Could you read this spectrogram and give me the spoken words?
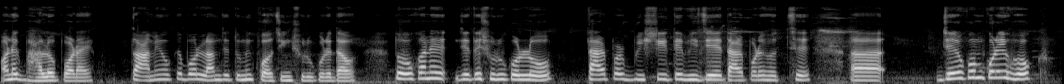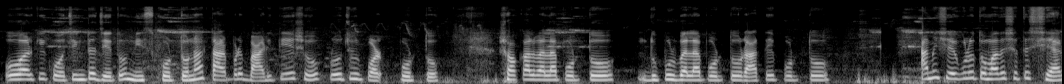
অনেক ভালো পড়ায়। তো আমি ওকে বললাম যে, তুমি কোচিং শুরু করে দাও। তো ওখানে যেতে শুরু করল তারপর বৃষ্টিতে ভিজে, তারপরে হচ্ছে যেরকম করেই হোক, ও আর কি কোচিংটা যেত মিস করতো না। তারপরে বাড়িতে এসেও প্রচুর পড়- পড়তো। সকালবেলা পড়তো, দুপুরবেলা পড়তো, রাতে পড়তো। আমি সেগুলো তোমাদের সাথে শেয়ার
